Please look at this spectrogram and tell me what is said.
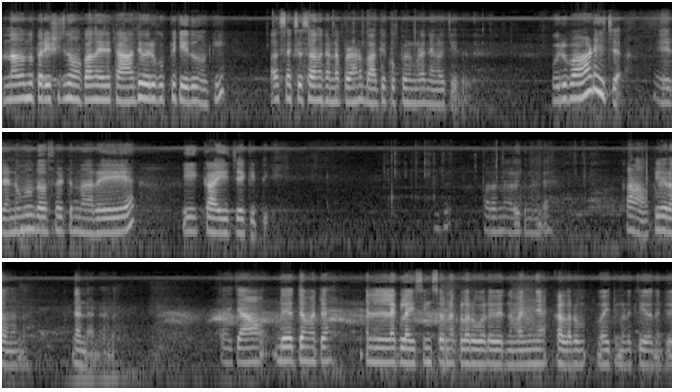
എന്നാൽ അതൊന്ന് പരീക്ഷിച്ച് നോക്കാമെന്ന് കഴിഞ്ഞിട്ട് ആദ്യം ഒരു കുപ്പി ചെയ്ത് നോക്കി. അത് സക്സസ് ആണെന്ന് കണ്ടപ്പോഴാണ് ബാക്കി കുപ്പികളും കൂടെ ഞങ്ങൾ ചെയ്തത്. ഒരുപാട് ഈച്ച. രണ്ട് മൂന്ന് ദിവസമായിട്ട് നിറയെ ഈ കായ്ച്ചയെ കിട്ടി. പറന്ന് കളിക്കുന്നുണ്ട്. കാണാമോ ക്ലിയർ ആവുന്നുണ്ടോ? ഇതുണ്ട് ഉണ്ട് ആ ദേഹത്തെ മറ്റേ നല്ല ഗ്ലൈസിങ് സ്വർണ കളർ പോലെ വരുന്ന മഞ്ഞ കളറും വൈറ്റും കൂടെ ചേർന്നിട്ട്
